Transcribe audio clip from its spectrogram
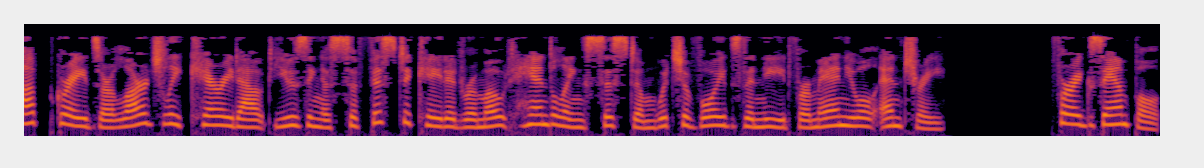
Upgrades are largely carried out using a sophisticated remote handling system which avoids the need for manual entry. For example,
